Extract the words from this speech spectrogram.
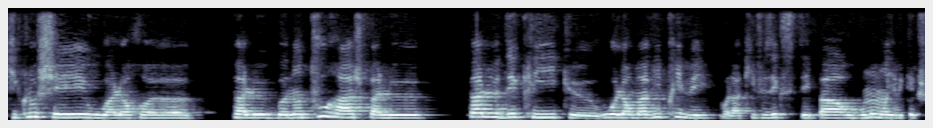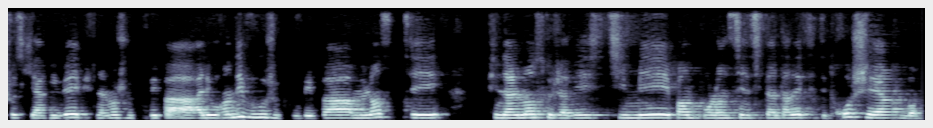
qui clochait, ou alors euh, pas le bon entourage, pas le pas le déclic euh, ou alors ma vie privée, voilà, qui faisait que c'était pas au bon moment, il y avait quelque chose qui arrivait et puis finalement je ne pouvais pas aller au rendez-vous, je ne pouvais pas me lancer. Finalement, ce que j'avais estimé, par exemple pour lancer un site internet, c'était trop cher. Bon,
